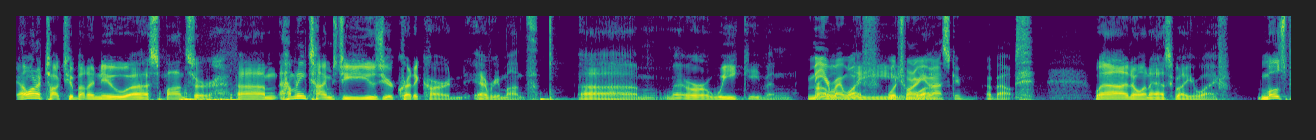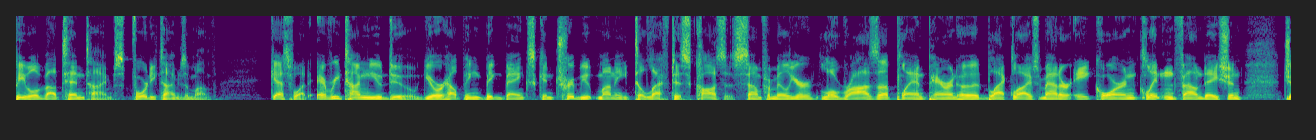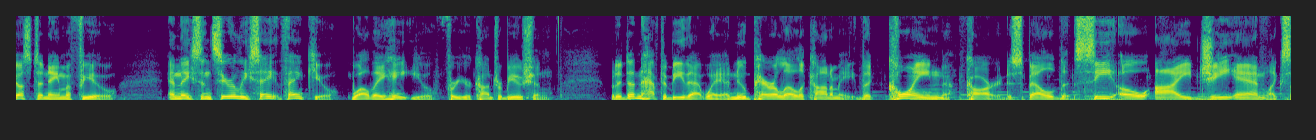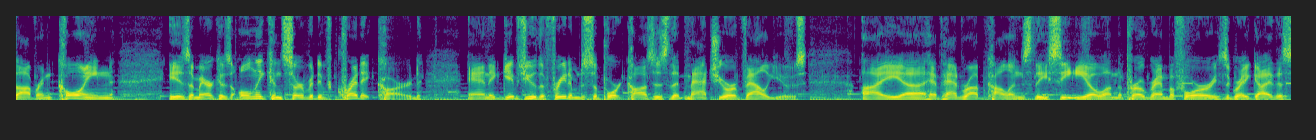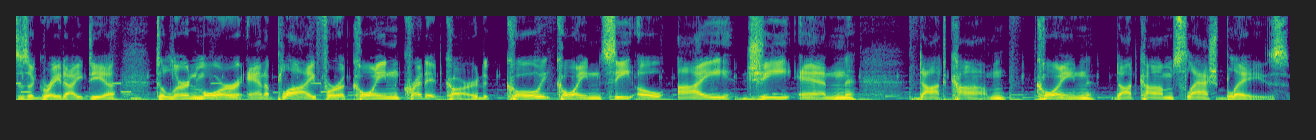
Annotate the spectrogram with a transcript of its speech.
I want to talk to you about a new uh, sponsor. Um, how many times do you use your credit card every month? Um, or a week even? Me or my wife? Which one are you asking about? Well, I don't want to ask about your wife. Most people about 10 times, 40 times a month. Guess what? Every time you do, you're helping big banks contribute money to leftist causes. Sound familiar? La Raza, Planned Parenthood, Black Lives Matter, Acorn, Clinton Foundation, just to name a few. And they sincerely say thank you while they hate you for your contribution. But it doesn't have to be that way. A new parallel economy, the Coign Card, spelled C O I G N, like sovereign coin, is America's only conservative credit card, and it gives you the freedom to support causes that match your values. I uh, have had Rob Collins, the CEO, on the program before. He's a great guy. This is a great idea. To learn more and apply for a Coign credit card, Co- coin, C O I G N dot com, coign dot com slash blaze.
